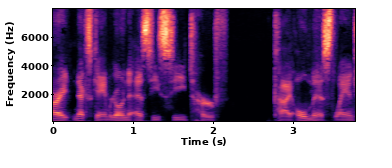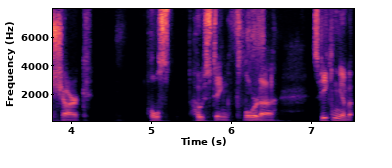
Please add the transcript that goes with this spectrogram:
All right, next game we're going to SEC turf. Ky Ole Miss Landshark host, hosting Florida. Speaking of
